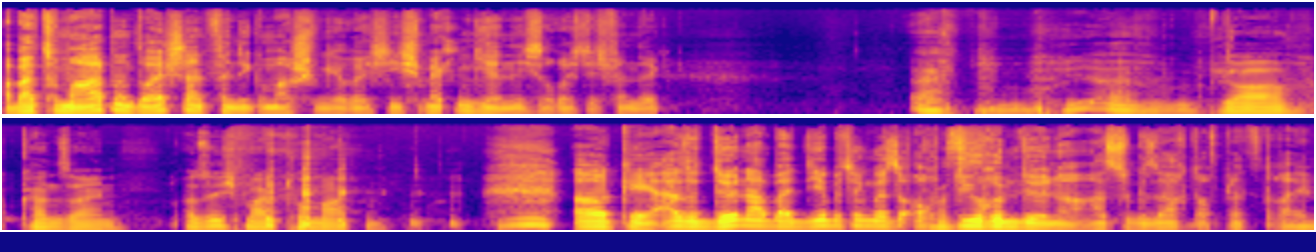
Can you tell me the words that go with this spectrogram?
Aber Tomaten in Deutschland finde ich immer schwierig. Die schmecken hier nicht so richtig, finde ich. Ja, kann sein. Also ich mag Tomaten. Okay, also Döner bei dir, beziehungsweise auch Dürüm-Döner, hast du gesagt, auf Platz 3.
